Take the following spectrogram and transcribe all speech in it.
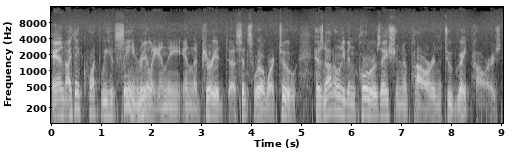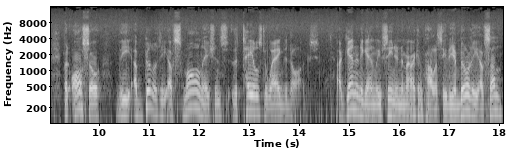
And I think what we have seen really in the in the period uh, since World War II has not only been polarization of power in the two great powers, but also the ability of small nations, the tails to wag the dogs. Again and again, we've seen in American policy the ability of some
